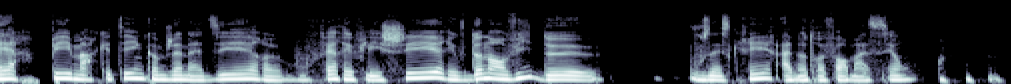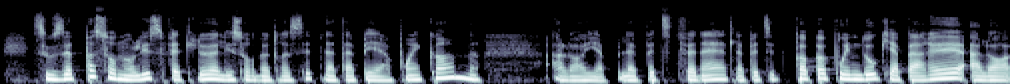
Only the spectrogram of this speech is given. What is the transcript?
RP marketing, comme j'aime à dire, vous fait réfléchir et vous donne envie de vous inscrire à notre formation. si vous n'êtes pas sur nos listes, faites-le. Allez sur notre site natapr.com. Alors, il y a la petite fenêtre, la petite pop-up window qui apparaît. Alors,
